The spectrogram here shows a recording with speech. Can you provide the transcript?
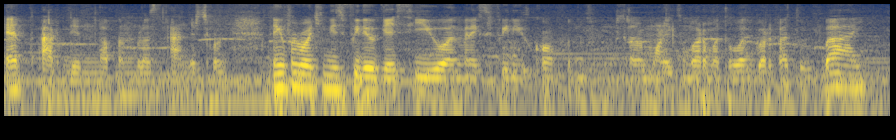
@arden18 underscore. Thank you for watching this video guys. See you on my next video. Assalamualaikum warahmatullahi wabarakatuh. Bye.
